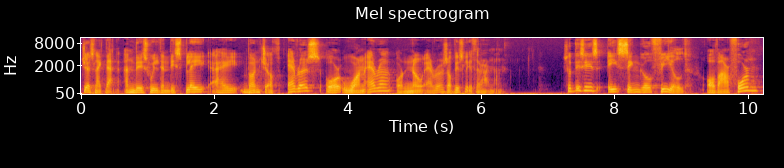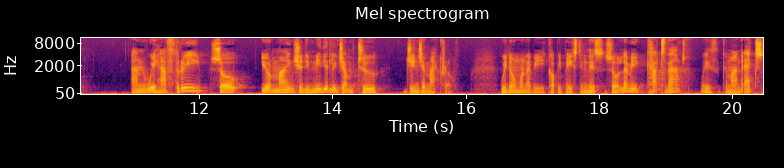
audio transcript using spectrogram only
Just like that. And this will then display a bunch of errors or one error or no errors, obviously, if there are none. So this is a single field of our form and we have three. So your mind should immediately jump to Jinja macro. We don't want to be copy pasting this. So let me cut that with Command X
